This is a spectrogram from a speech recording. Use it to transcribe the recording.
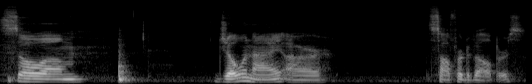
So um, Joe and I are software developers.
